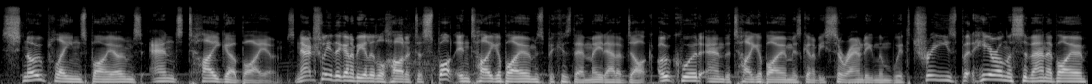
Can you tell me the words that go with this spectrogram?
snow plains biomes, and taiga biomes. Naturally, they're going to be a little harder to spot in taiga biomes because they're made out of dark oak wood, and the taiga biome is going to be surrounding them with trees, but here on the savanna biome,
